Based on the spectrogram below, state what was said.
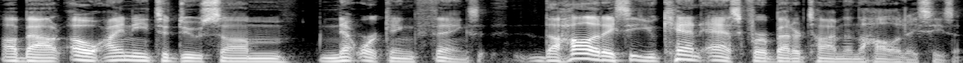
about, oh, I need to do some networking things. The holiday season, you can't ask for a better time than the holiday season.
